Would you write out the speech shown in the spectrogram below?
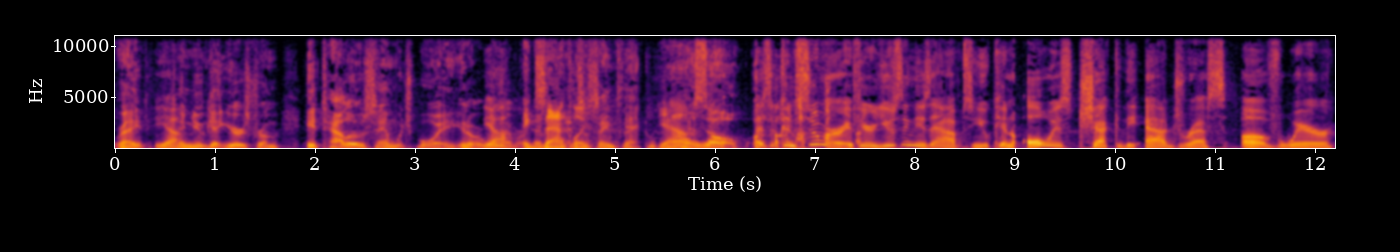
right? Yeah. and you get yours from Italo Sandwich Boy, you know, or Yeah. whatever. And Exactly. it's the same thing. Uh, yeah. Oh, So, as a consumer, if you're using these apps, you can always check the address of where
